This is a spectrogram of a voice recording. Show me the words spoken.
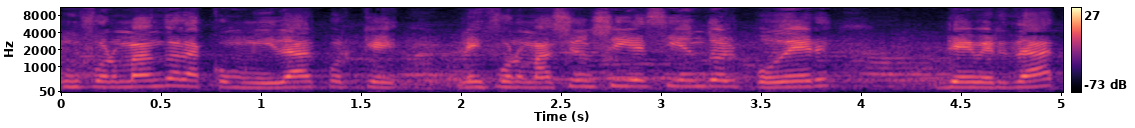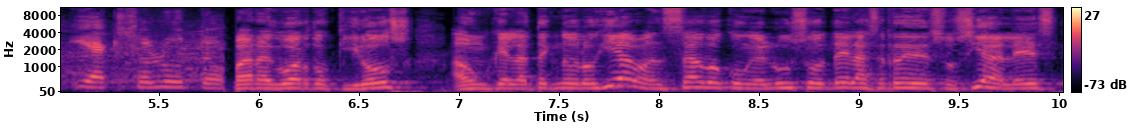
informando a la comunidad porque la información sigue siendo el poder de verdad y absoluto. Para Eduardo Quirós, aunque la tecnología ha avanzado con el uso de las redes sociales,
